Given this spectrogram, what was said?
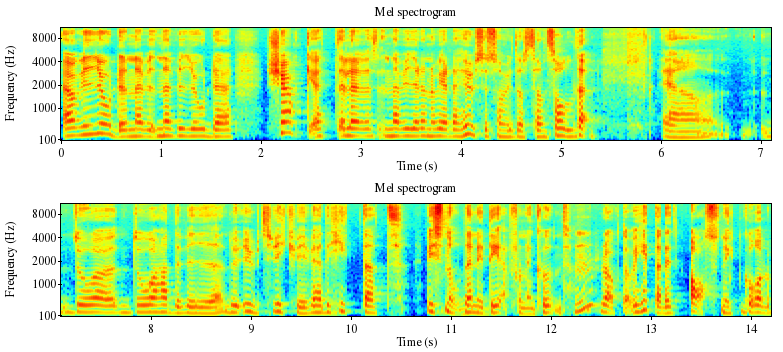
Ja, vi gjorde, när vi, när vi gjorde köket, eller när vi renoverade huset som vi då sen sålde. Eh, då, då, hade vi, då utgick vi, vi hade hittat, vi snodde en idé från en kund. Rakt av. Vi hittade ett assnyggt golv.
